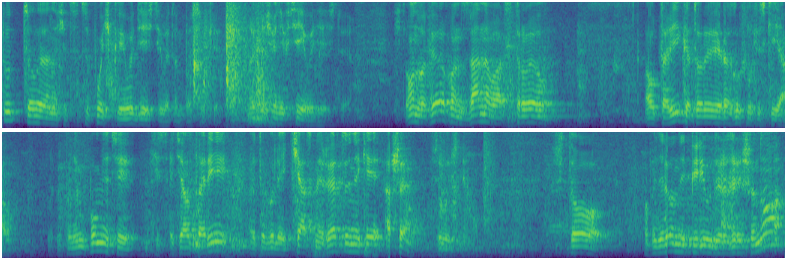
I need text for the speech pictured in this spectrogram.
Тут целая значит, цепочка его действий в этом посуке. Но это еще не все его действия. Он, во-первых, он заново отстроил алтари, которые разрушил Хискияву. Вы помните, эти алтари, это были частные жертвенники Ашему, Всевышнему. Что в определенные периоды разрешено,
